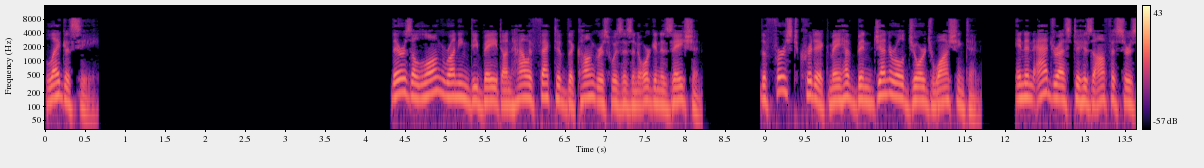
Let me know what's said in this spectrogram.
Legacy There is a long-running debate on how effective the Congress was as an organization. The first critic may have been General George Washington. In an address to his officers,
